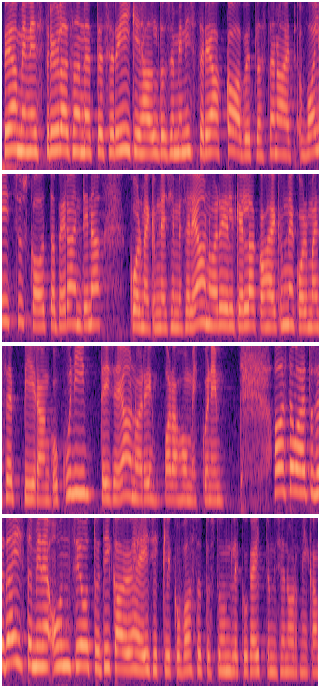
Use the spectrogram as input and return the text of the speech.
peaministri ülesannetes riigihalduse minister Jaak Aab ütles täna, et valitsus kaotab erandina kolmekümne esimesel jaanuaril kella kahekümne kolmese piirangu kuni teise jaanuari varahommikuni. aastavahetuse tähistamine on seotud igaühe isikliku vastutustundliku käitumise normiga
